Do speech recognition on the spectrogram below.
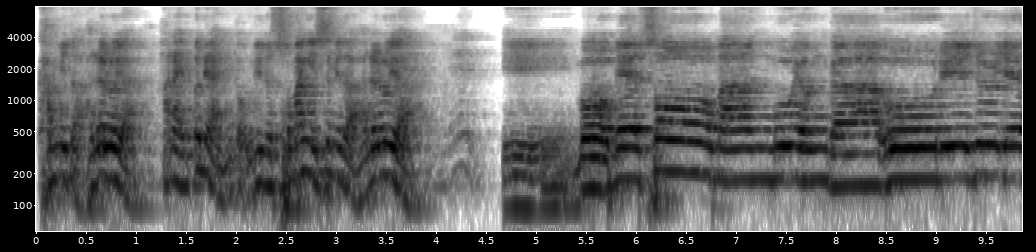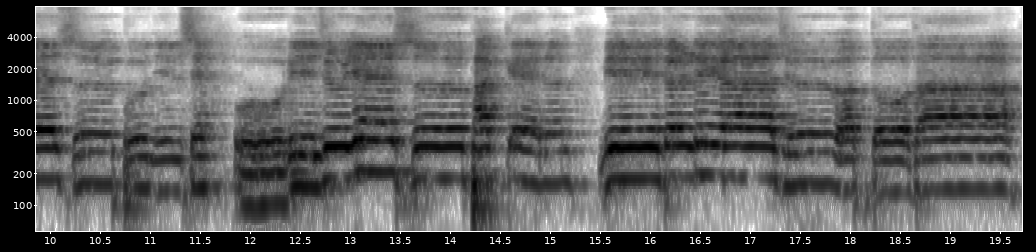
갑니다. 할렐루야. 하나님 은혜 아닙니까? 우리는 소망이 있습니다. 할렐루야. 이 몸의 소망 무용가 우리 주 예수 뿐일세 우리 주 예수 밖에는 믿을 리 아주 없도다.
